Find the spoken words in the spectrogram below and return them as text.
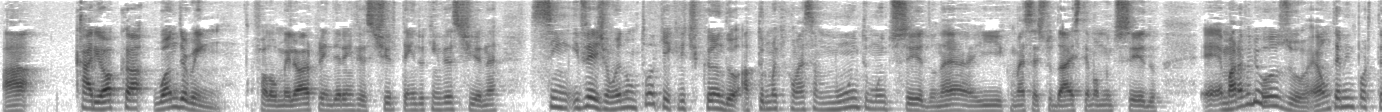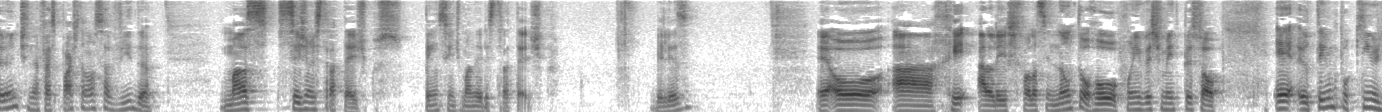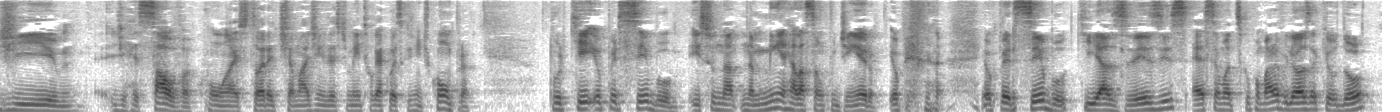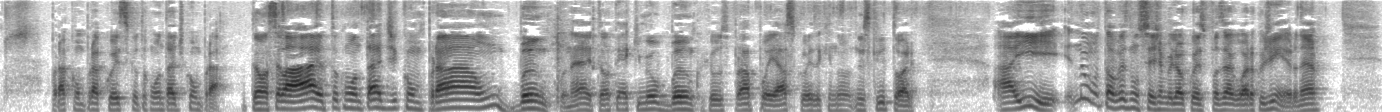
A Carioca Wondering falou: melhor aprender a investir tendo que investir, né? Sim, e vejam, eu não estou aqui criticando a turma que começa muito, muito cedo, né? E começa a estudar esse tema muito cedo. É maravilhoso, é um tema importante, né? Faz parte da nossa vida. Mas sejam estratégicos, pensem de maneira estratégica. Beleza? É, o, a Re Aleix falou assim: não torrou, foi um investimento pessoal. É, eu tenho um pouquinho de de ressalva com a história de chamar de investimento qualquer coisa que a gente compra, porque eu percebo isso na, na minha relação com o dinheiro, eu, eu percebo que às vezes essa é uma desculpa maravilhosa que eu dou para comprar coisas que eu tô com vontade de comprar. Então, sei lá, ah, eu tô com vontade de comprar um banco, né? Então tem aqui meu banco que eu uso para apoiar as coisas aqui no, no escritório. Aí, não, talvez não seja a melhor coisa para fazer agora com o dinheiro, né?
